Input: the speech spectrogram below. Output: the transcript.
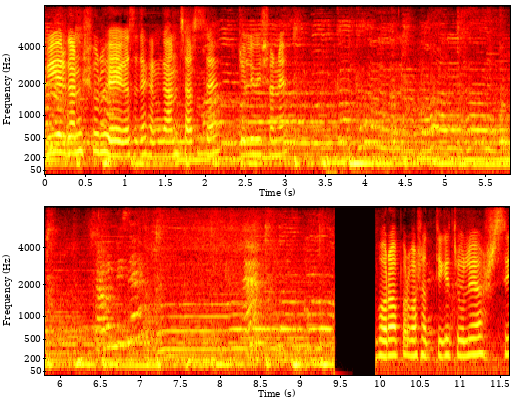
বিয়ের গান শুরু হয়ে গেছে, দেখেন গান ছাড়ছে টেলিভিশনে। বরাবর বাসার থেকে চলে আসছি।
